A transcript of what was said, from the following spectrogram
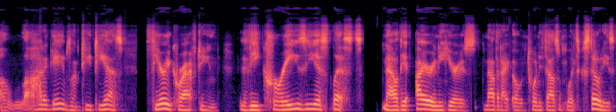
a lot of games on TTS, theory crafting the craziest lists. Now, the irony here is now that I own 20,000 points of Custodes,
